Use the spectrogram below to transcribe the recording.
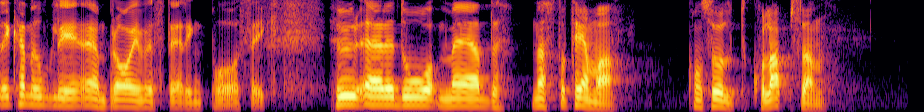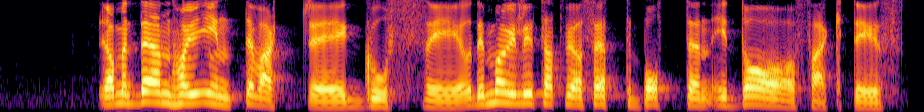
det kan nog bli en bra investering på sikt. Hur är det då med nästa tema? Konsultkollapsen. Ja, men den har ju inte varit eh, gosig och det är möjligt att vi har sett botten idag faktiskt.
